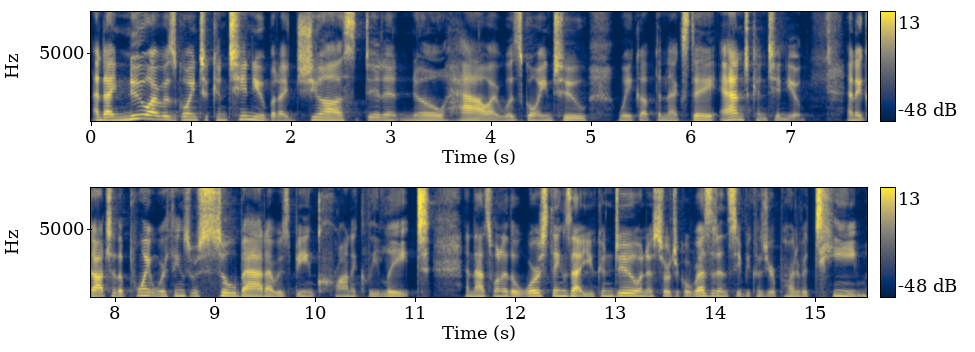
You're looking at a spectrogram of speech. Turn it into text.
And I knew I was going to continue, but I just didn't know how I was going to wake up the next day and continue. And it got to the point where things were so bad, I was being chronically late. And that's one of the worst things that you can do in a surgical residency because you're part of a team.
